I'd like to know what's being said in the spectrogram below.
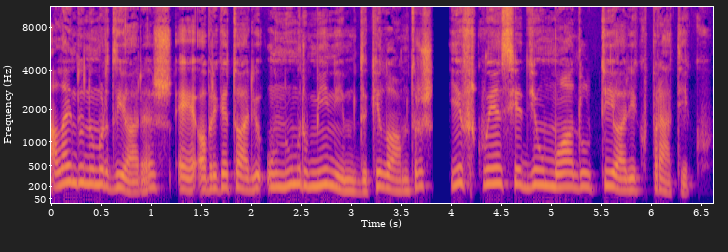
Além do número de horas, é obrigatório um número mínimo de quilómetros e a frequência de um módulo teórico prático.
